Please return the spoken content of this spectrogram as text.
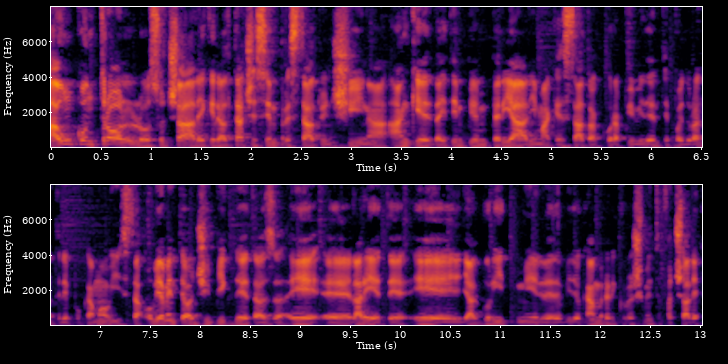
ha un controllo sociale che in realtà c'è sempre stato in Cina, anche dai tempi imperiali, ma che è stato ancora più evidente poi durante l'epoca maoista. Ovviamente oggi big data e eh, la rete e gli algoritmi le videocamere di riconoscimento facciale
